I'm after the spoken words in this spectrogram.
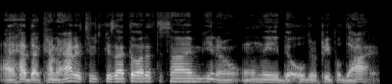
i had that kind of attitude because i thought at the time you know only the older people die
